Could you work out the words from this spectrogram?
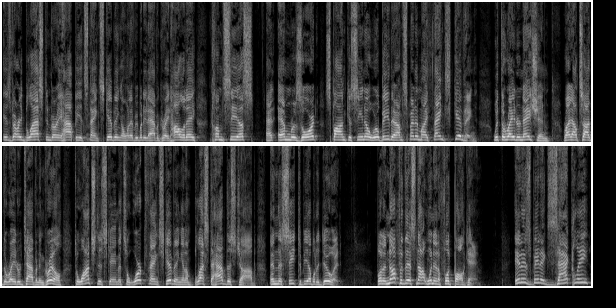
is very blessed and very happy. It's Thanksgiving. I want everybody to have a great holiday. Come see us at M Resort, Spawn Casino. We'll be there. I'm spending my Thanksgiving with the Raider Nation right outside the Raider Tavern and Grill to watch this game. It's a work Thanksgiving, and I'm blessed to have this job and the seat to be able to do it. But enough of this not winning a football game. It has been exactly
